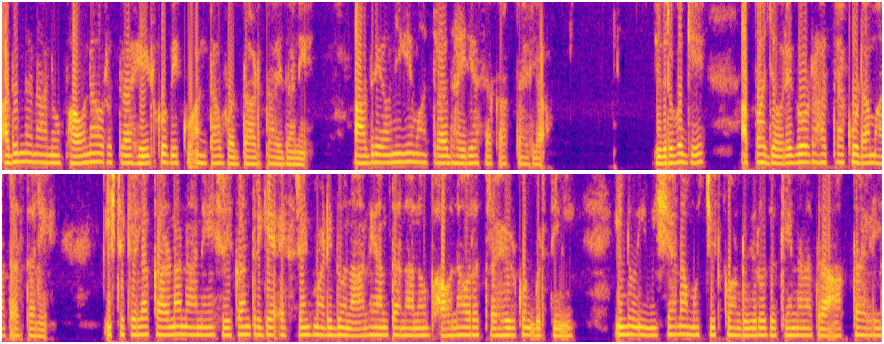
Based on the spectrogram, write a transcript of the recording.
ಅದನ್ನ ನಾನು ಭಾವನಾ ಅವ್ರ ಹತ್ರ ಹೇಳ್ಕೋಬೇಕು ಅಂತ ಒದ್ದಾಡ್ತಾ ಇದ್ದಾನೆ. ಆದ್ರೆ ಅವನಿಗೆ ಮಾತ್ರ ಧೈರ್ಯ ಸಾಕಾಗ್ತಾ ಇಲ್ಲ. ಇದರ ಬಗ್ಗೆ ಅಪ್ಪ ಜವರೇಗೌಡರ ಹತ್ರ ಕೂಡ ಮಾತಾಡ್ತಾನೆ. ಇಷ್ಟಕ್ಕೆಲ್ಲ ಕಾರಣ ನಾನೇ, ಶ್ರೀಕಾಂತ್ರಿಗೆ ಆಕ್ಸಿಡೆಂಟ್ ಮಾಡಿದ್ದು ನಾನೇ ಅಂತ ನಾನು ಭಾವನಾ ಅವ್ರ ಹತ್ರ ಹೇಳ್ಕೊಂಡು ಬಿಡ್ತೀನಿ ಇನ್ನು ಈ ವಿಷಯನ ಮುಚ್ಚಿಟ್ಕೊಂಡು ಇರೋದಕ್ಕೆ ನನ್ನ ಹತ್ರ ಆಗ್ತಾ ಇಲ್ಲ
